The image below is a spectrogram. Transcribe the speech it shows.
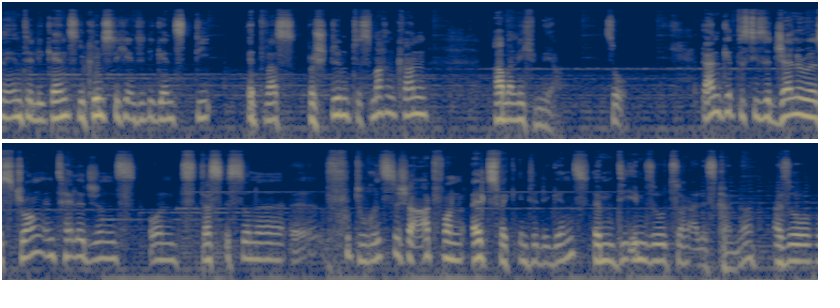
eine Intelligenz, eine künstliche Intelligenz, die etwas Bestimmtes machen kann, aber nicht mehr. So. Dann gibt es diese General Strong Intelligence und das ist so eine äh, futuristische Art von Allzweckintelligenz, ähm, die eben sozusagen alles kann. Ne? Also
